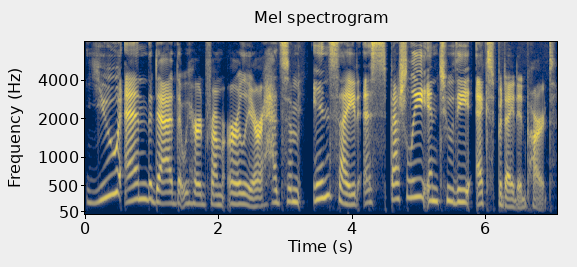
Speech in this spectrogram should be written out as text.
you and the dad that we heard from earlier had some insight, especially into the expedited part.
